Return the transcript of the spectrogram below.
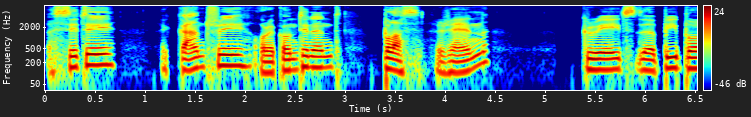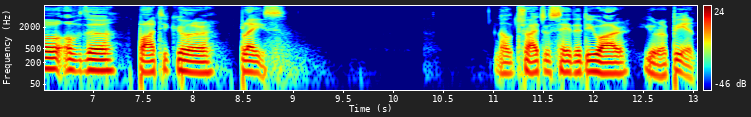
A city, a country, or a continent plus ren creates the people of the particular place. Now try to say that you are European.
